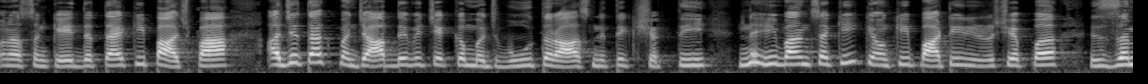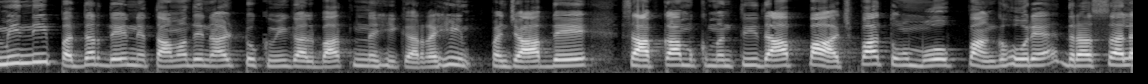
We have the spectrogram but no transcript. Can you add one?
ਉਹਨਾਂ ਸੰਕੇਤ ਦਿੱਤਾ ਹੈ ਕਿ ਭਾਜਪਾ ਅਜੇ ਤੱਕ ਪੰਜਾਬ ਦੇ ਵਿੱਚ ਇੱਕ ਮਜ਼ਬੂਤ ਰਾਜਨੀਤਿਕ ਸ਼ਕਤੀ ਨਹੀਂ ਬਣ ਸਕੀ, ਕਿਉਂਕਿ ਪਾਰਟੀ ਲੀਡਰਸ਼ਿਪ ਜ਼ਮੀਨੀ ਪੱਧਰ ਦੇ ਨੇਤਾਵਾਂ ਦੇ ਨਾਲ ਢੁਕਵੀਂ ਗੱਲਬਾਤ ਨਹੀਂ ਕਰ ਰਹੀ। ਪੰਜਾਬ ਦੇ ਸਾਬਕਾ ਮੁੱਖ ਮੰਤਰੀ ਦਾ ਭਾਜਪਾ ਤੋਂ ਮੋਹ ਭੰਗ ਹੋ ਰਿਹਾ ਹੈ। ਦਰਅਸਲ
